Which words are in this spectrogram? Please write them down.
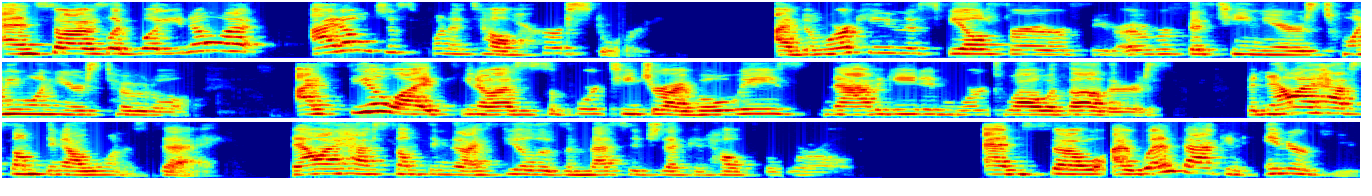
And so I was like, well, you know what? I don't just want to tell her story. I've been working in this field for over 15 years, 21 years total. I feel like, you know, as a support teacher, I've always navigated and worked well with others, but now I have something I want to say. Now I have something that I feel is a message that could help the world. And so I went back and interviewed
